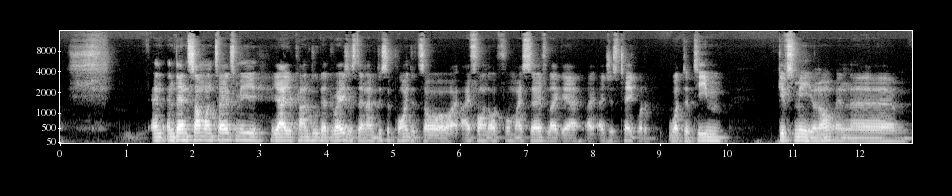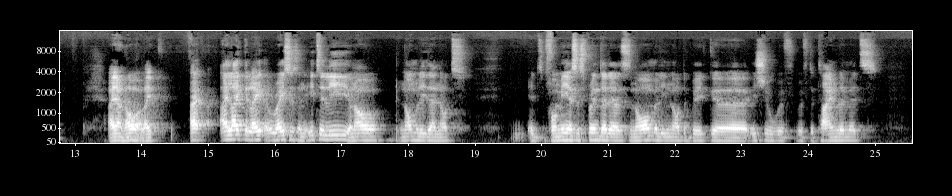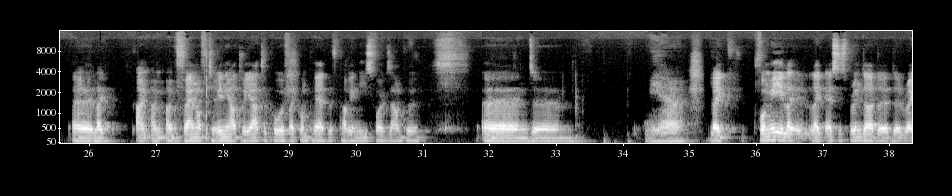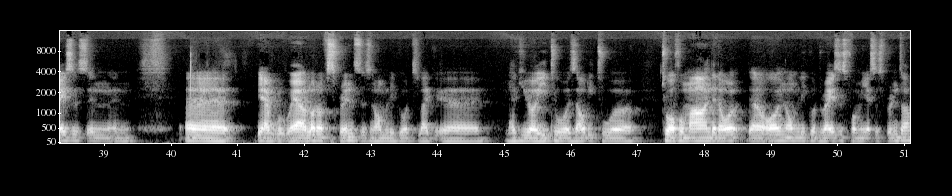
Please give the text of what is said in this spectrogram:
and and then someone tells me yeah you can't do that races then I'm disappointed. So I, I found out for myself like yeah I, I just take what what the team gives me you know and um, I don't know like I I like the races in Italy. You know, normally they're not. It's, for me as a sprinter, there's normally not a big uh, issue with, with the time limits. Uh, like I'm, I'm, I'm a fan of Tirreno Adriatico if I compare it with Paris Nice, for example. And um, yeah, like for me, like like as a sprinter, the, the races in in uh, yeah where a lot of sprints is normally good. Like uh, like UAE Tour, Saudi Tour, Tour of Oman, that all that are all normally good races for me as a sprinter.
